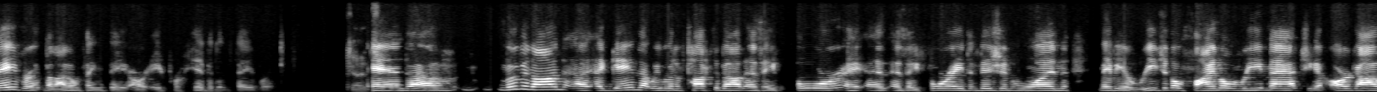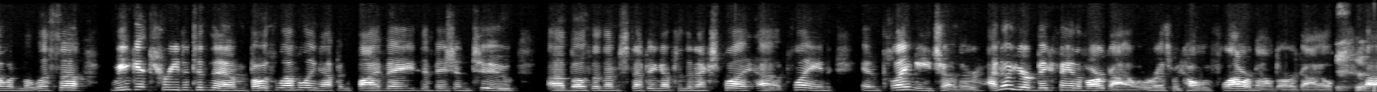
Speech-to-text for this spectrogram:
favorite, but I don't think they are a prohibitive favorite. Gotcha. And uh, moving on, a, a, game that we would have talked about as a four a, as a four A Division One, maybe a regional final rematch. You got Argyle and Melissa. We get treated to them both leveling up in five A Division Two. Uh, both of them stepping up to the next play, uh, plane and playing each other. I know you're a big fan of Argyle, or as we call them, Flower Mound Argyle, uh,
